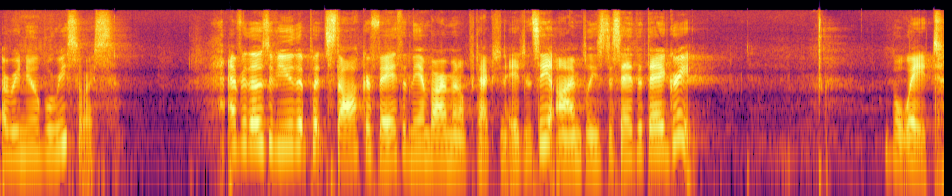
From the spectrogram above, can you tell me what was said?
a renewable resource. And for those of you that put stock or faith in the Environmental Protection Agency, I'm pleased to say that they agree. But wait,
